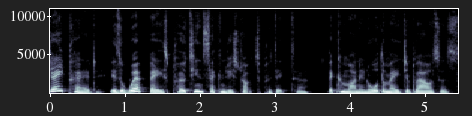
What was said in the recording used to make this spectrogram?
JPRED is a web-based protein secondary structure predictor that can run in all the major browsers.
